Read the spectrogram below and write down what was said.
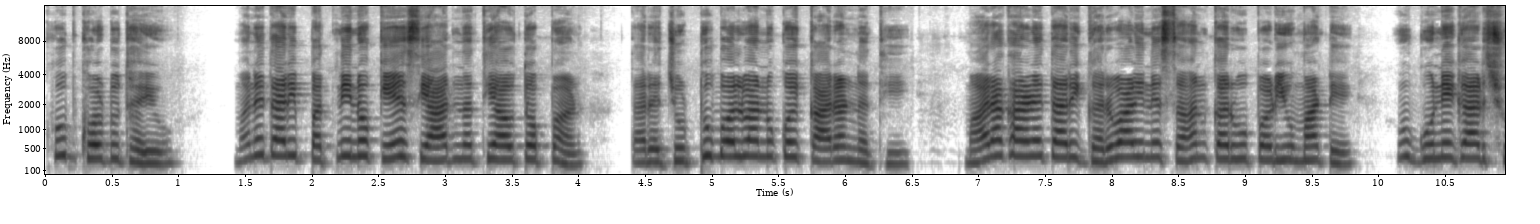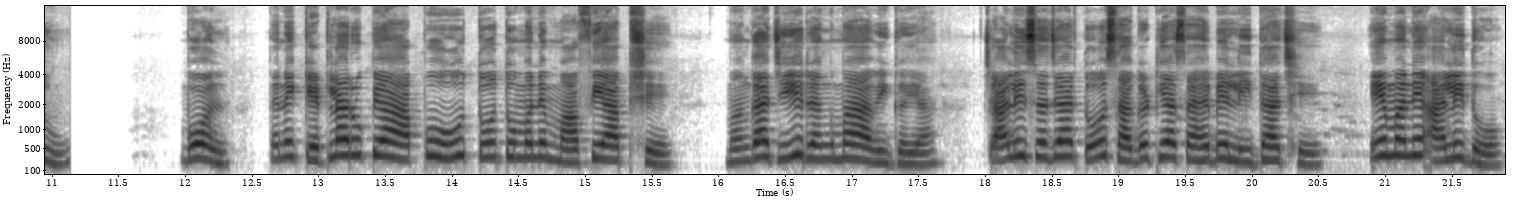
ખૂબ ખોટું થયું. મને તારી પત્નીનો કેસ યાદ નથી આવતો પણ તારે જૂઠું બોલવાનું કોઈ કારણ નથી. મારા કારણે તારી ઘરવાળીને સહન કરવું પડ્યું માટે હું ગુનેગાર છું. બોલ, તને કેટલા રૂપિયા આપું તો તું મને માફી આપશે. મંગાજી રંગમાં આવી ગયા. ચાલીસ હજાર તો સાગઠિયા સાહેબે લીધા છે. એ મને આલી દો.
